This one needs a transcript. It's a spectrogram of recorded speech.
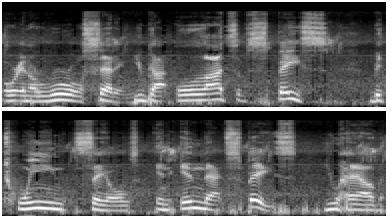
or in a rural setting. You've got lots of space between cells, and in that space, you have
